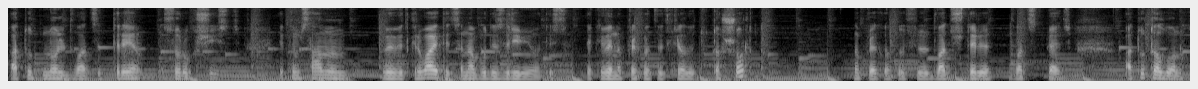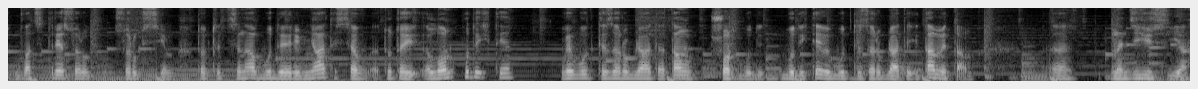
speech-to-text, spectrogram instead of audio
а тут 0,2346. І тим самим ви відкриваєте, ціна буде зрівнюватися. Як ви, наприклад, відкрили тут шорт, наприклад, ось 24,25, а тут лонг 23,47. Тобто ціна буде рівнятися, тут лонг буде йти, ви будете заробляти, а там шорт буде, буде йти, ви будете заробляти і там, і там. Е, Надіюсь, я,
